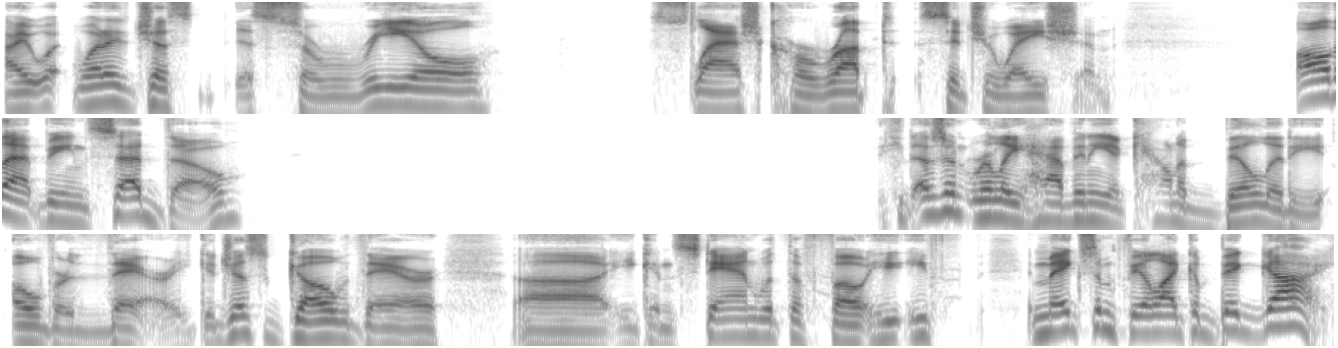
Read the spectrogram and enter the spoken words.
I what a just a surreal slash corrupt situation. All that being said, though, he doesn't really have any accountability over there. He could just go there. Uh, he can stand with the foe. He, he it makes him feel like a big guy.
